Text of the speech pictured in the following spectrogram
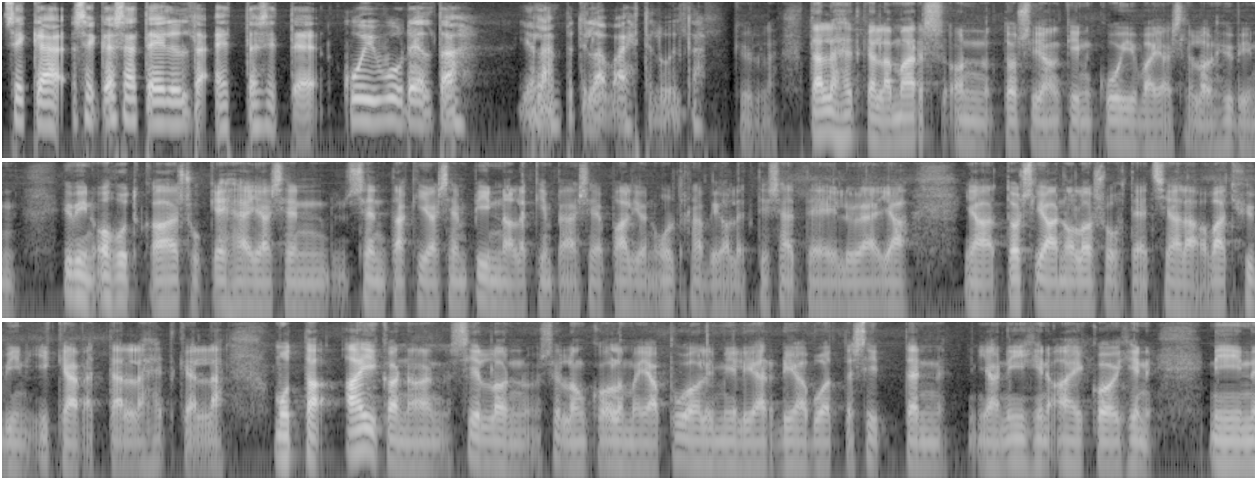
Sekä, sekä säteilyltä että sitten kuivuudelta ja lämpötilavaihteluilta. Kyllä. Tällä hetkellä Mars on tosiaankin kuiva ja siellä on hyvin, hyvin ohut kaasukehä ja sen, sen takia sen pinnallekin pääsee paljon ultraviolettisäteilyä ja, ja tosiaan olosuhteet siellä ovat hyvin ikävät tällä hetkellä. Mutta aikanaan silloin, silloin kolme ja puoli miljardia vuotta sitten ja niihin aikoihin, niin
